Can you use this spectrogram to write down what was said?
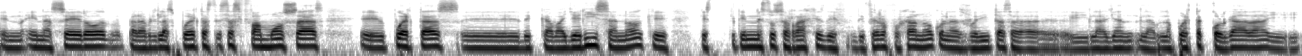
en, acero para abrir las puertas, esas famosas eh, puertas eh, de caballeriza, ¿no? Que, que, tienen estos herrajes de, de fierro forjado, ¿no? Con las rueditas uh, y la, la, puerta colgada y,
